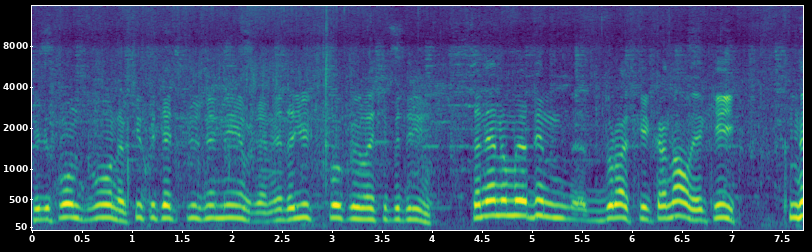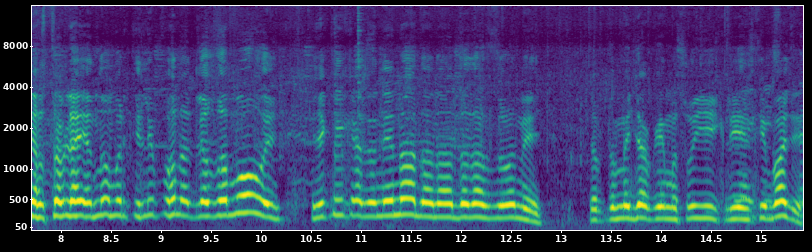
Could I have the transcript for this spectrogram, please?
Телефон дзвонить, всі хочуть свіжини вже, не дають спокою Лесі Петрівні. Це, мабуть, ми один е, дурацький канал, який не оставляє номер телефона для замовлень, який каже, не треба до нас дзвонити. Тобто ми дякуємо своїй клієнтській базі.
